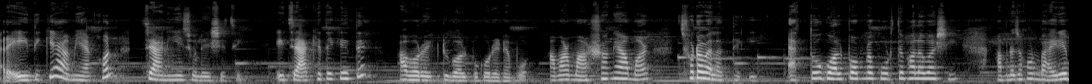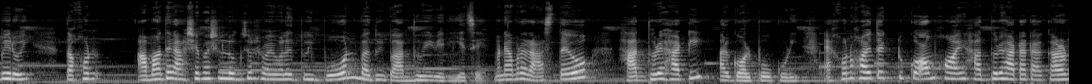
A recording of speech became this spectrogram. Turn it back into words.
আর এইদিকে আমি এখন চা নিয়ে চলে এসেছি। এই চা খেতে খেতে আবারও একটু গল্প করে নেব। আমার মার সঙ্গে আমার ছোটোবেলার থেকেই এত গল্প আমরা করতে ভালোবাসি। আমরা যখন বাইরে বেরোই, তখন আমাদের আশেপাশের লোকজন সবাই বলে দুই বোন বা দুই বান্ধবী বেরিয়েছে। মানে আমরা রাস্তায়ও হাত ধরে হাঁটি আর গল্পও করি। এখন হয়তো একটু কম হয় হাত ধরে হাঁটাটা, কারণ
